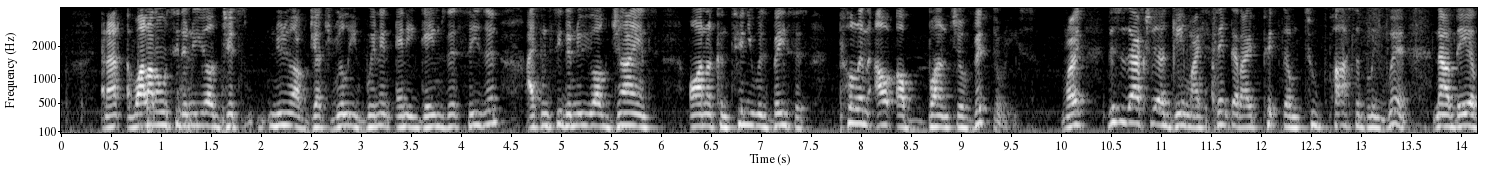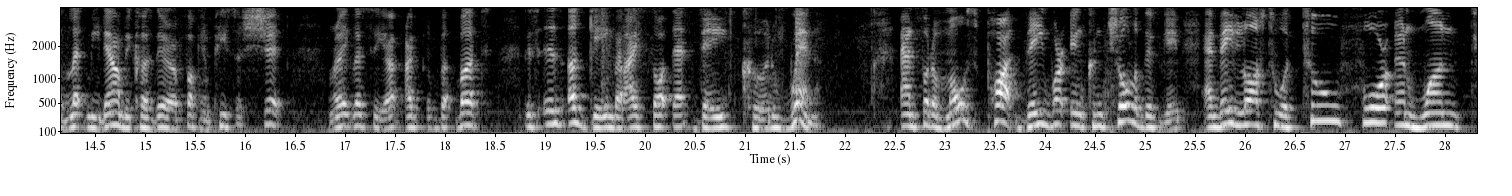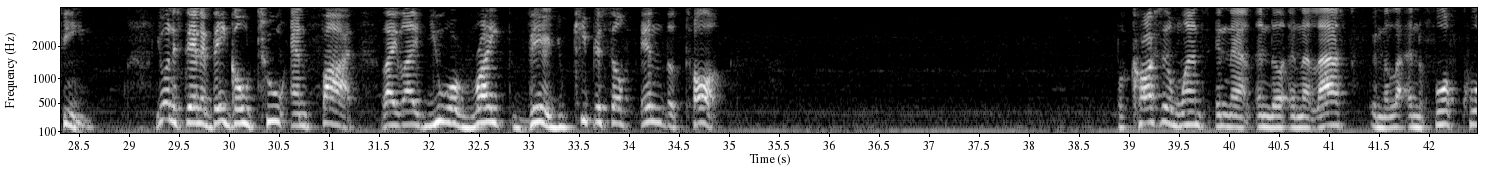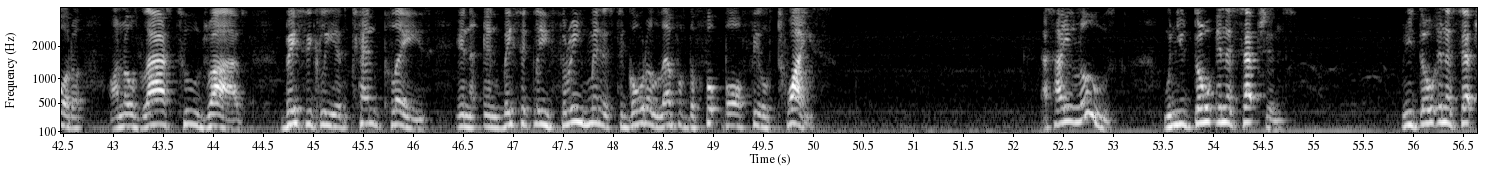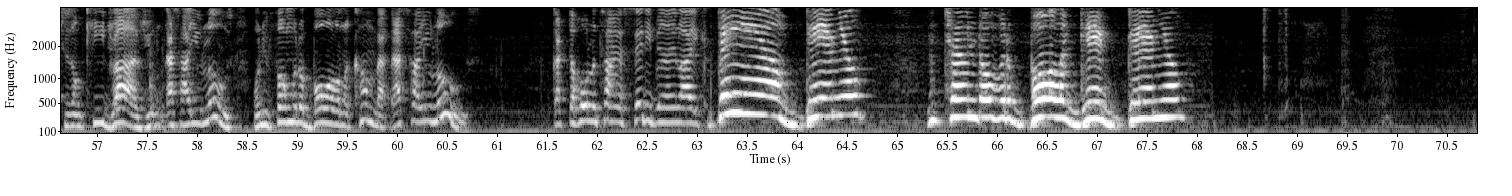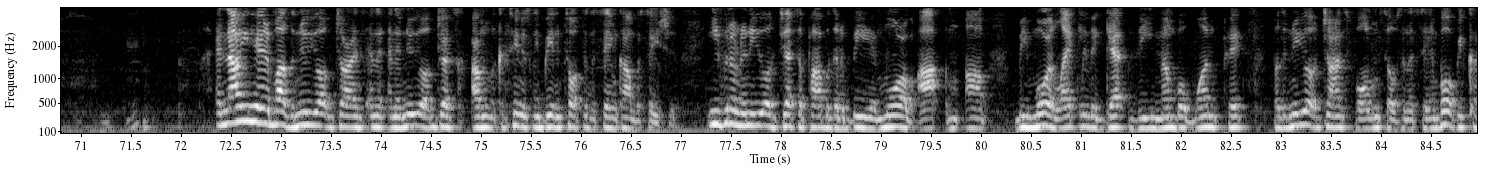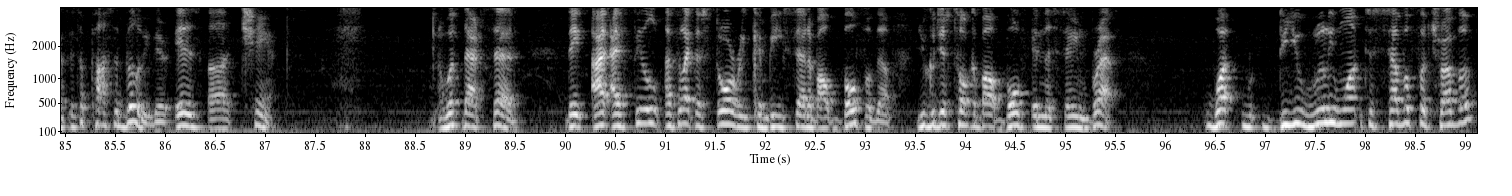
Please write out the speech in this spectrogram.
And I, while I don't see the New York Jets, New York Jets really winning any games this season, I can see the New York Giants on a continuous basis pulling out a bunch of victories. Right? This is actually a game I think that I picked them to possibly win. Now they have let me down because they're a fucking piece of shit. Right? Let's see. I, I, but, but this is a game that I thought that they could win. And for the most part, they were in control of this game, and they lost to a two, four, and one team. You understand? If they go two and five, like like you are right there. You keep yourself in the talk. But Carson Wentz in that in the in the last in the in the fourth quarter on those last two drives, basically in ten plays in in basically three minutes to go the length of the football field twice. That's how you lose. When you throw interceptions, when you throw interceptions on key drives, you that's how you lose. When you fumble the ball on a comeback, that's how you lose. Got the whole entire city being like, Damn, Daniel. You turned over the ball again, Daniel. And now you hear about the New York Giants and the, and the New York Jets. I'm continuously being talked in the same conversation. Even though the New York Jets are probably going to be more of um, be more likely to get the number one pick, but the New York Giants fall themselves in the same boat because it's a possibility. There is a chance. And with that said, they I, I feel I feel like the story can be said about both of them. You could just talk about both in the same breath. What do you really want to sever for Trevor?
